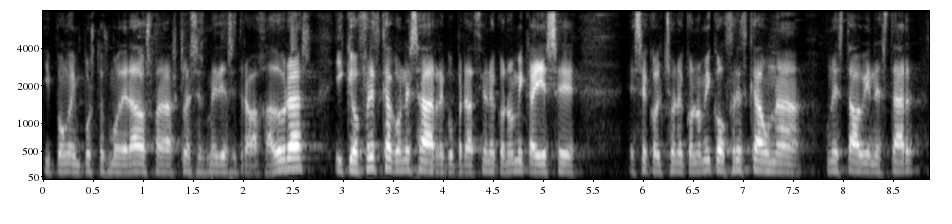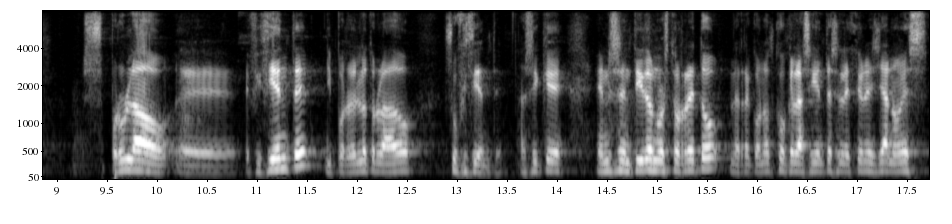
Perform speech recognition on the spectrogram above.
y ponga impuestos moderados para las clases medias y trabajadoras y que ofrezca con esa recuperación económica y ese, ese colchón económico, ofrezca un estado de bienestar por un lado, eh, eficiente y por el otro lado, suficiente. Así que, en ese sentido, nuestro reto, le reconozco que las siguientes elecciones ya no es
